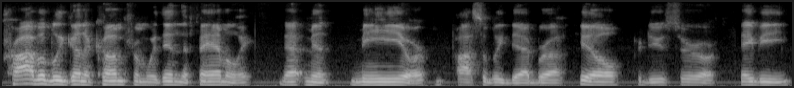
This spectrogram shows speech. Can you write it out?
probably going to come from within the family. That meant me or possibly Debra Hill, producer, or maybe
